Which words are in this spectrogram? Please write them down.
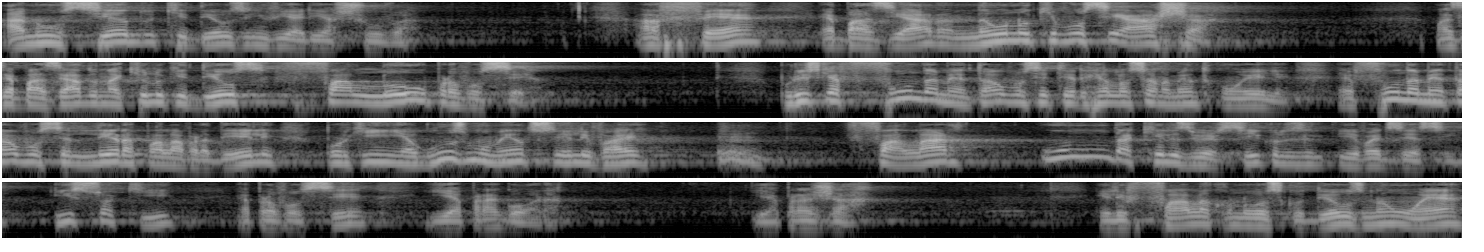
anunciando que Deus enviaria chuva. A fé é baseada não no que você acha, mas é baseado naquilo que Deus falou para você. Por isso que é fundamental você ter relacionamento com Ele, é fundamental você ler a palavra dele, porque em alguns momentos ele vai falar um daqueles versículos e vai dizer assim: Isso aqui é para você e é para agora, e é para já. Ele fala conosco, Deus não é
